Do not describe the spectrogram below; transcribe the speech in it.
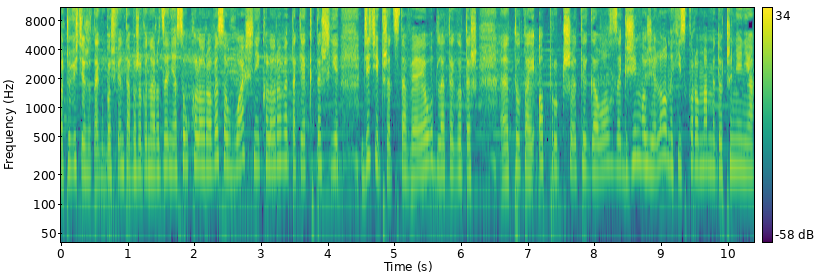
Oczywiście, że tak, bo święta Bożego Narodzenia są kolorowe, są właśnie kolorowe, tak jak też je dzieci przedstawiają, dlatego też e, tutaj oprócz tych gałązek zimozielonych i skoro mamy do czynienia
